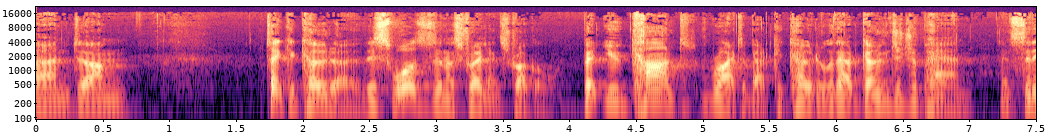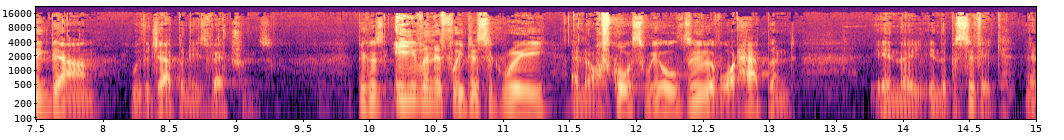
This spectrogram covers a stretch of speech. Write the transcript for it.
And um, take Kokoda. This was an Australian struggle, but you can't write about Kokoda without going to Japan and sitting down with the Japanese veterans. Because even if we disagree, and of course we all do, of what happened in the, in the Pacific, uh,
